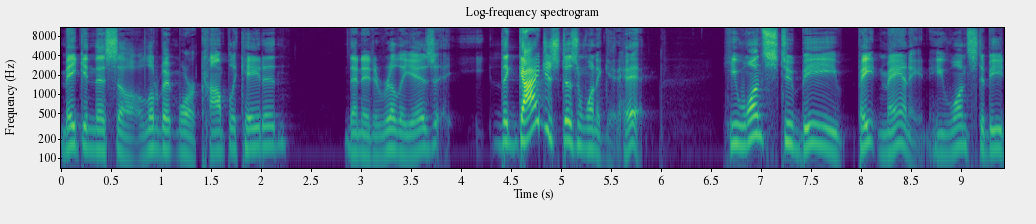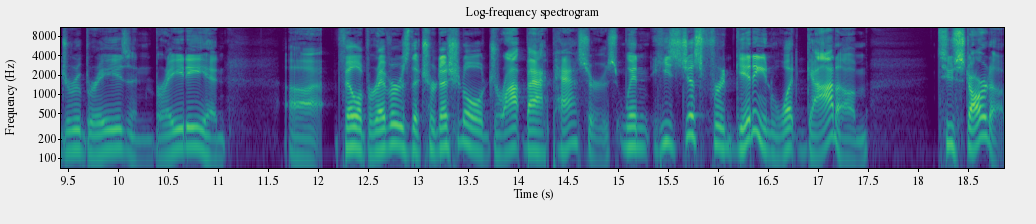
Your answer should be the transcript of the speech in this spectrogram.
making this a, a little bit more complicated than it really is. The guy just doesn't want to get hit. He wants to be Peyton Manning. He wants to be Drew Brees and Brady and uh, Philip Rivers, the traditional drop back passers, when he's just forgetting what got him to stardom.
